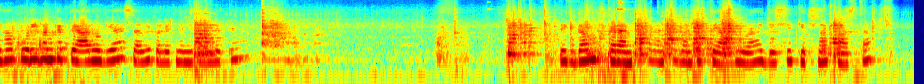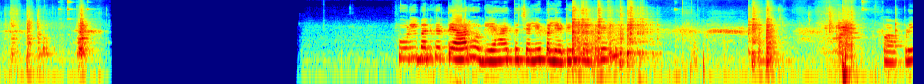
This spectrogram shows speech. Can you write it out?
यहाँ पूरी बनकर तैयार हो गया है। सभी प्लेट में निकाल लेते हैं। तो एकदम करंची करंची बनकर तैयार हुआ है। देखिए कितना खास्ता पूरी बनकर तैयार हो गया है तो चलिए प्लेटिंग करते हैं। पापड़ी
